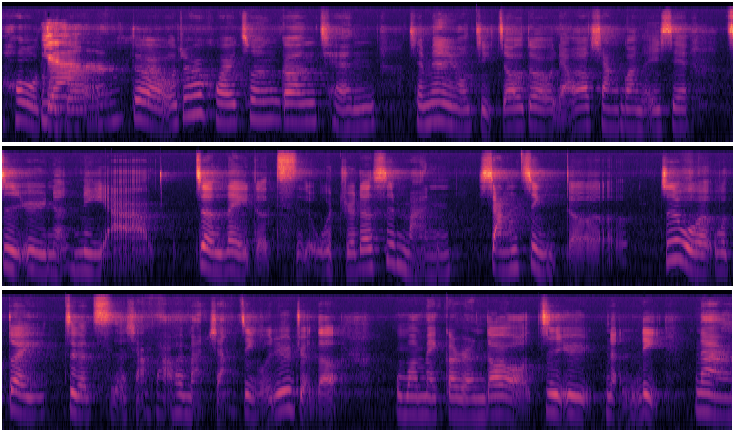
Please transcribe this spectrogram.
然后我觉得，对我觉得回春跟前前面有几周都有聊到相关的一些治愈能力啊这类的词，我觉得是蛮相近的。就是我我对这个词的想法会蛮相近，我就是觉得。我们每个人都有治愈能力。那，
